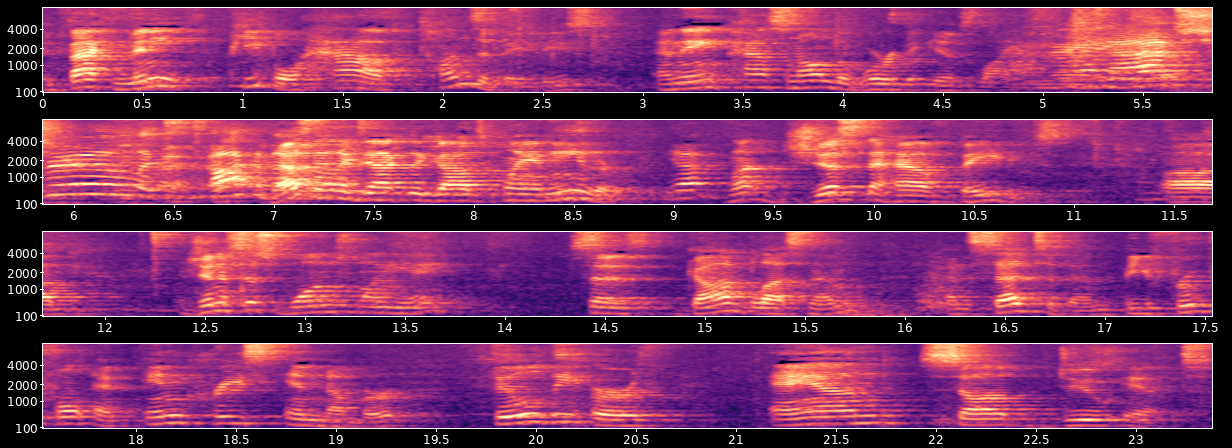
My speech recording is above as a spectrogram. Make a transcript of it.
In fact, many people have tons of babies and they ain't passing on the word that gives life. That's true. Let's talk about That's not exactly God's plan either. Yep. Not just to have babies. Um, Genesis 1:28 says, God blessed them and said to them, Be fruitful and increase in number, fill the earth and subdue it.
